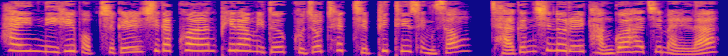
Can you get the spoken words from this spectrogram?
하인리히 법칙을 시각화한 피라미드 구조 챗 GPT 생성 작은 신호를 간과하지 말라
